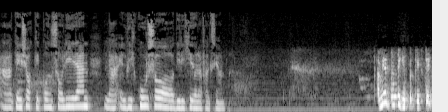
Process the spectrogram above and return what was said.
a aquellos que consolidan el discurso dirigido a la facción. A mí me parece que,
